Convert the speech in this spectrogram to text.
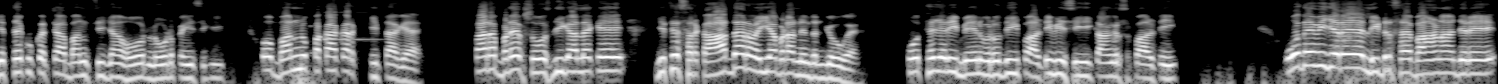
ਜਿੱਥੇ ਕੋਈ ਕੱਚਾ ਬੰਨ ਸੀ ਜਾਂ ਹੋਰ ਲੋੜ ਪਈ ਸੀਗੀ, ਉਹ ਬੰਨ ਨੂੰ ਪੱਕਾ ਕਰ ਕੀਤਾ ਗਿਆ ਹੈ। ਪਰ ਬੜੇ ਅਫਸੋਸ ਦੀ ਗੱਲ ਹੈ ਕਿ ਜਿੱਥੇ ਸਰਕਾਰ ਦਾ ਰਵੱਈਆ ਬੜਾ ਨਿੰਦਣਯੋਗ ਹੈ, ਉੱਥੇ ਜਿਹੜੀ ਮੇਨ ਵਿਰੋਧੀ ਪਾਰਟੀ ਵੀ ਸੀ, ਕਾਂਗਰਸ ਪਾਰਟੀ, ਉਹਦੇ ਵੀ ਜਿਹੜੇ ਲੀਡਰ ਸਾਹਿਬਾਨ ਆ, ਜਿਹੜੇ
